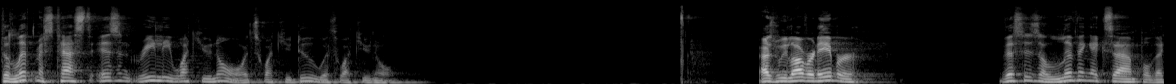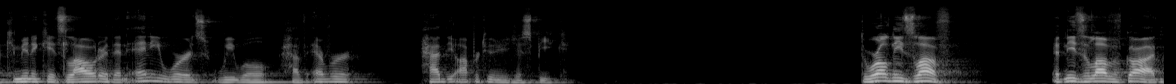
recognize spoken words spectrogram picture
The litmus test isn't really what you know, it's what you do with what you know. As we love our neighbor, this is a living example that communicates louder than any words we will have ever had the opportunity to speak. The world needs love, it needs the love of God.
